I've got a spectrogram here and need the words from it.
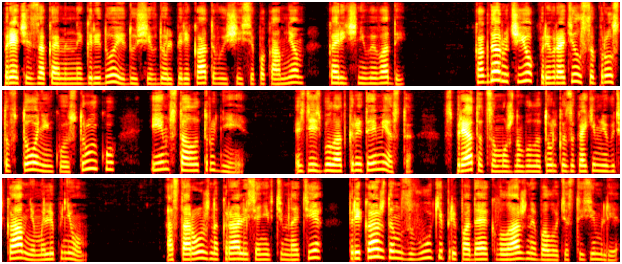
прячась за каменной грядой, идущей вдоль перекатывающейся по камням коричневой воды. Когда ручеек превратился просто в тоненькую струйку, им стало труднее. Здесь было открытое место, спрятаться можно было только за каким-нибудь камнем или пнем. Осторожно крались они в темноте, при каждом звуке припадая к влажной болотистой земле.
